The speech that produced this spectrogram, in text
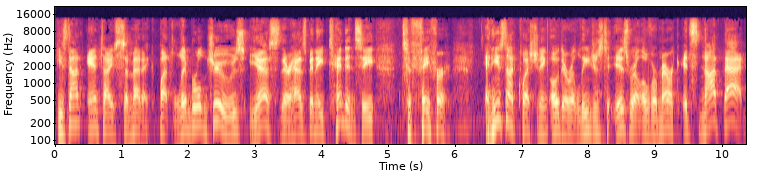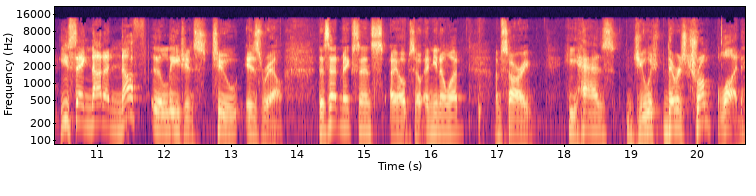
He's not anti Semitic, but liberal Jews, yes, there has been a tendency to favor and he's not questioning, oh, their allegiance to Israel over America. It's not that. He's saying not enough allegiance to Israel. Does that make sense? I hope so. And you know what? I'm sorry. He has Jewish, there is Trump blood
